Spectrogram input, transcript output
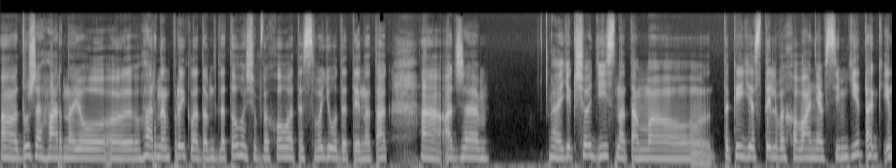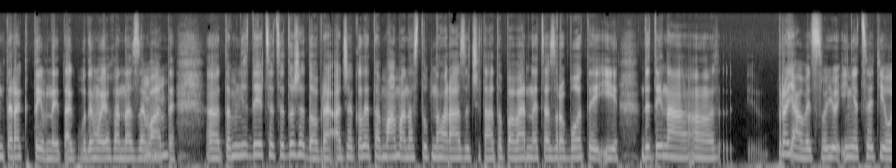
е, дуже гарною, е, гарним прикладом для того, щоб виховувати свою дитину, так е, адже. Е, якщо дійсно там е, такий є стиль виховання в сім'ї, так інтерактивний, так будемо його називати, mm-hmm. то мені здається, це дуже добре. Адже коли та мама наступного разу чи тато повернеться з роботи, і дитина проявить свою ініціативу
